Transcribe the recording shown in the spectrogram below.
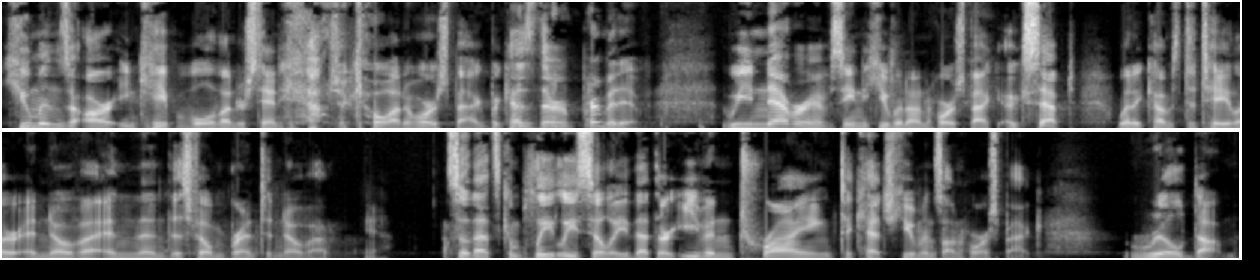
humans are incapable of understanding how to go on horseback because they're primitive we never have seen a human on horseback except when it comes to Taylor and Nova, and then this film Brent and Nova. Yeah. So that's completely silly that they're even trying to catch humans on horseback. Real dumb.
